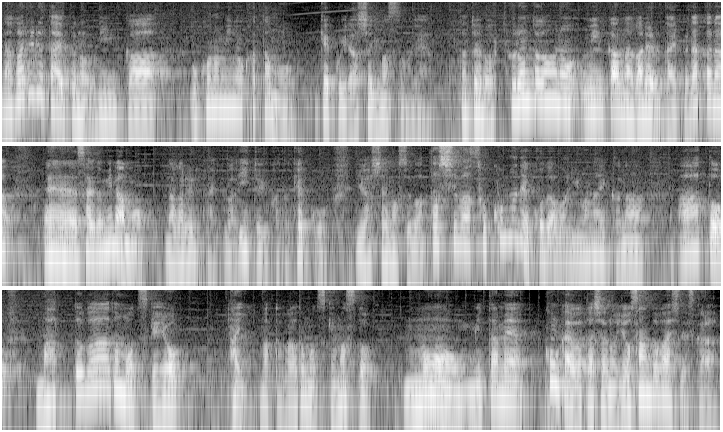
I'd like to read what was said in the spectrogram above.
流れるタイプのウインカーお好みの方も結構いらっしゃいますので例えばフロント側のウインカー流れるタイプだから、えーサイドミラーも流れるタイプがいいという方結構いらっしゃいます。私はそこまでこだわりはないかな。ああとマットガードもつけよう。はいマットガードもつけますと。もう見た目今回私あの予算度外視ですから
